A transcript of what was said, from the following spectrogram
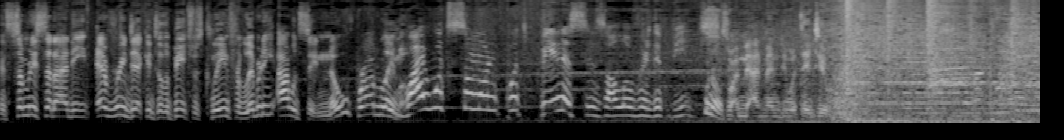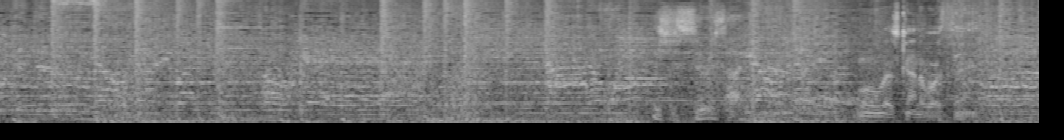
and somebody said I'd eat every dick until the beach was clean for liberty, I would say no problemo. Why would someone put penises all over the beach? Who knows why madmen do what they do? This is suicide. Well, that's kind of our thing.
